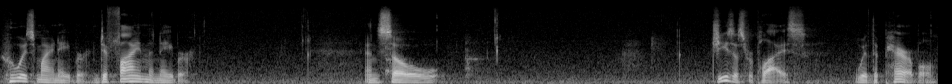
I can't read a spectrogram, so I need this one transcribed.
Who is my neighbor? Define the neighbor. And so Jesus replies with the parable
